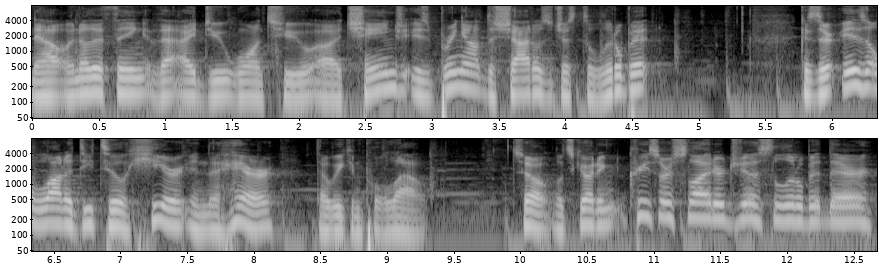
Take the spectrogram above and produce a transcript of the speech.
Now, another thing that I do want to uh, change is bring out the shadows just a little bit because there is a lot of detail here in the hair that we can pull out. So let's go ahead and increase our slider just a little bit there.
